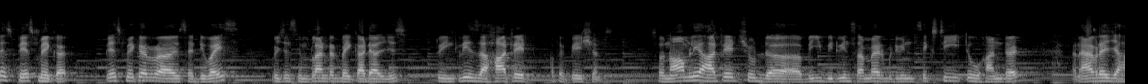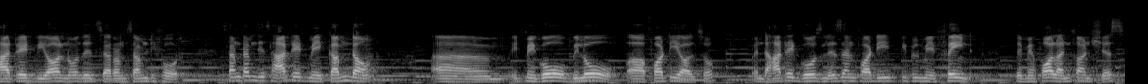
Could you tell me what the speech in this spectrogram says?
is pacemaker? Pacemaker uh, is a device which is implanted by cardiologists to increase the heart rate of a patient. So normally heart rate should uh, be between somewhere between 60 to 100. An average heart rate we all know that it's around 74. Sometimes this heart rate may come down. Um, it may go below uh, 40 also. When the heart rate goes less than 40, people may faint. They may fall unconscious.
